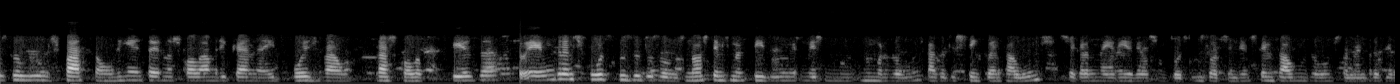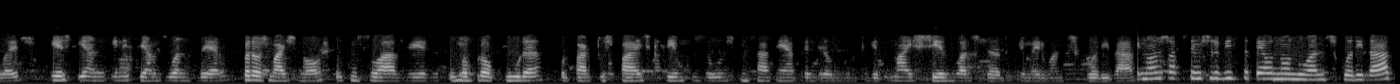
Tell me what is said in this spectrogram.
os alunos passam o dia inteiro na escola americana e depois vão para a escola portuguesa. É um grande esforço dos, dos alunos. Nós temos mantido o mesmo número de alunos, casa dos 50 alunos, a grande maioria deles são todos dos descendentes. Temos alguns alunos também brasileiros. Este ano iniciamos o ano zero para os mais novos, porque começou a haver uma procura por parte dos pais que queriam que os alunos começassem a aprender a língua mais cedo, antes da, do primeiro ano de escolaridade. E nós já oferecemos serviço até ao nono ano de escolaridade,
